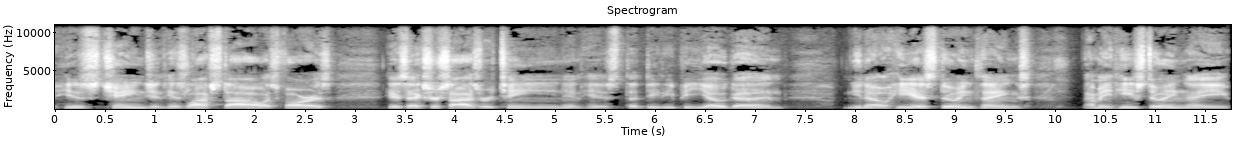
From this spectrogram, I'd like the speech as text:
his change in his lifestyle as far as his exercise routine and his the DDP yoga and you know he is doing things i mean he's doing a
